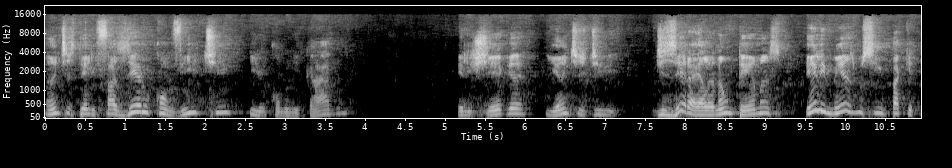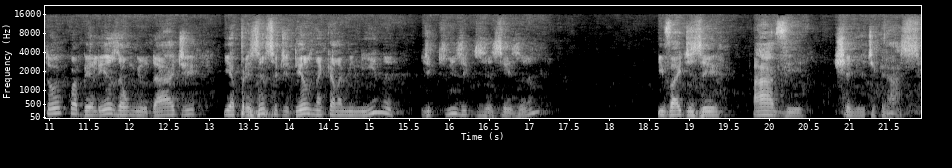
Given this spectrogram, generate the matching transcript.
Antes dele fazer o convite e o comunicado, ele chega e antes de dizer a ela não temas, ele mesmo se impactou com a beleza, a humildade e a presença de Deus naquela menina de 15, 16 anos e vai dizer: Ave cheia de graça.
